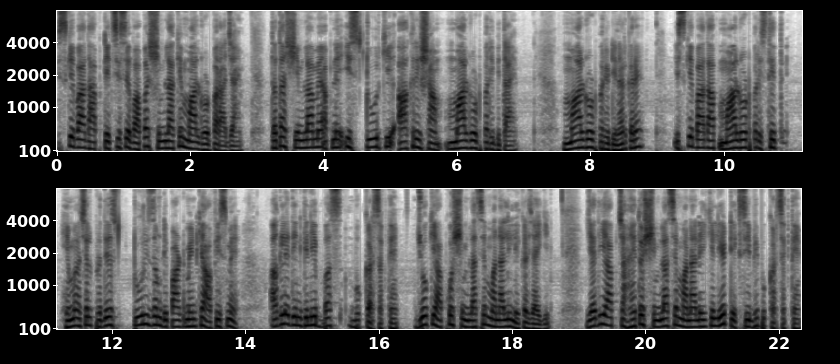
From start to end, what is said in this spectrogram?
इसके बाद आप टैक्सी से वापस शिमला के माल रोड पर आ जाएँ, तथा शिमला में अपने इस टूर की आखिरी शाम माल रोड पर ही बिताएँ। माल रोड पर ही डिनर करें। इसके बाद आप माल रोड पर स्थित हिमाचल प्रदेश टूरिज़्म डिपार्टमेंट के ऑफ़िस में अगले दिन के लिए बस बुक कर सकते हैं, जो कि आपको शिमला से मनाली लेकर जाएगी। यदि आप चाहें तो शिमला से मनाली के लिए टैक्सी भी बुक कर सकते हैं।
